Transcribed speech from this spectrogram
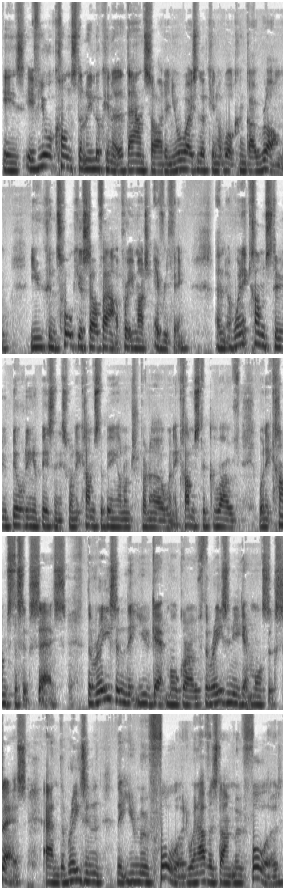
is if you're constantly looking at the downside and you're always looking at what can go wrong, you can talk yourself out of pretty much everything. And when it comes to building a business, when it comes to being an entrepreneur, when it comes to growth, when it comes to success, the reason that you get more growth, the reason you get more success, and the reason that you move forward when others don't move forward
